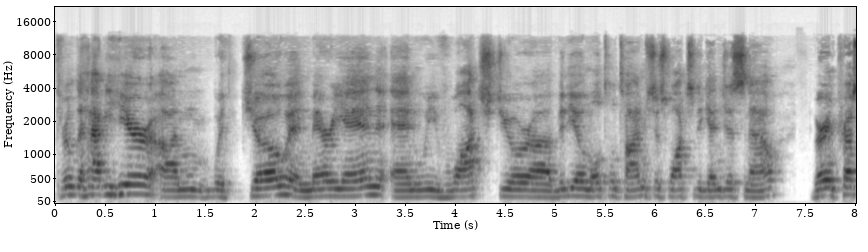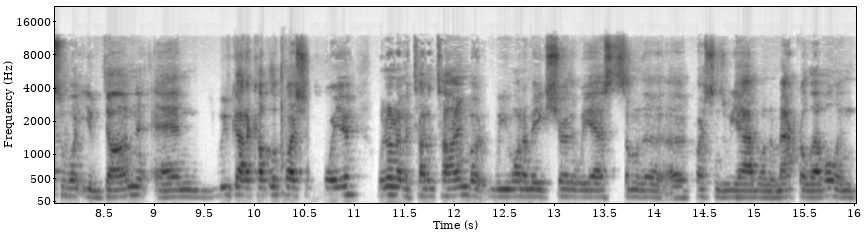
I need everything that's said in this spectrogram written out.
thrilled to have you here. I'm with Joe and Marianne, and we've watched your uh, video multiple times. Just watched it again just now. Very impressed with what you've done, and we've got a couple of questions for you. We don't have a ton of time, but we want to make sure that we ask some of the uh, questions we have on a macro level and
